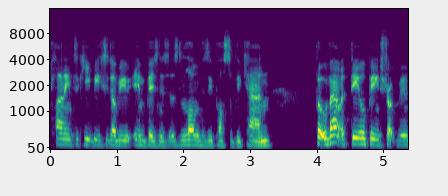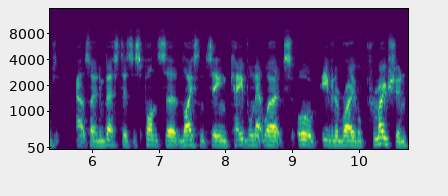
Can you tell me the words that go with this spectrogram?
planning to keep ECW in business as long as he possibly can, but without a deal being struck with outside investors, a sponsor, licensing, cable networks, or even a rival promotion,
